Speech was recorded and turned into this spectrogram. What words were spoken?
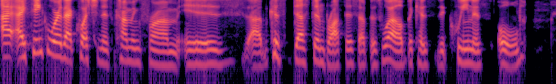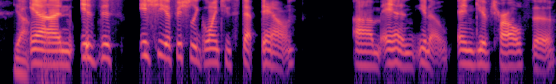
I, I think where that question is coming from is uh, because Dustin brought this up as well, because the queen is old. yeah, And is this, is she officially going to step down um, and, you know, and give Charles the,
